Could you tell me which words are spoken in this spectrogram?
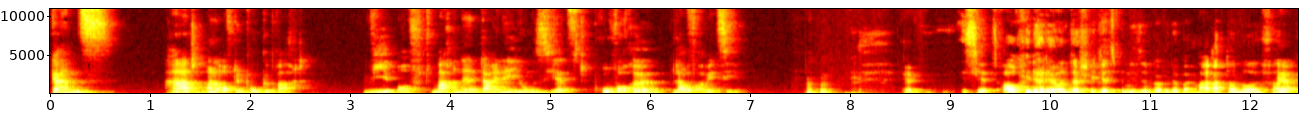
ganz hart mal auf den Punkt gebracht. Wie oft machen denn deine Jungs jetzt pro Woche Lauf-ABC? ja, ist jetzt auch wieder der Unterschied. Jetzt bin, sind wir wieder beim Marathonläufer. Ja.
